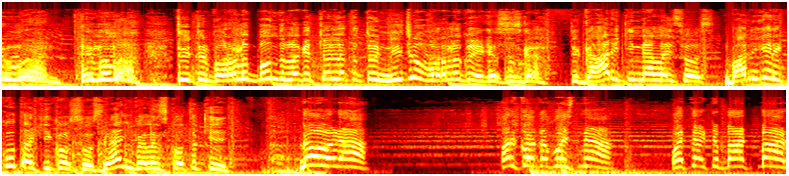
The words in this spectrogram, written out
রুমান! হে মামা! তুই তোর বড়লোক বন্ধুর লগে চললা তো তুই নিজেও বড়লোক হয়ে গেছিস গা। তুই গাড়ি কিনা লাইছস বাড়ি গাড়ি কোথায় কি করছস? ব্যাংক ব্যালেন্স কত কি? না বেটা আর কথা কইস না। হয়তো একটা বাট পার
